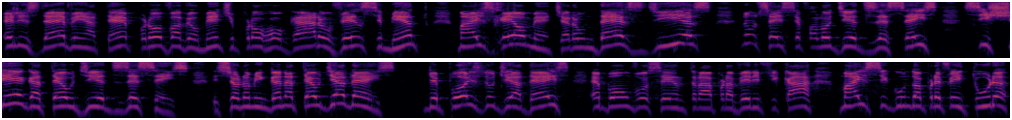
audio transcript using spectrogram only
Eles devem até provavelmente prorrogar o vencimento, mas realmente eram 10 dias. Não sei se você falou dia 16, se chega até o dia 16. E se eu não me engano, até o dia 10 depois do dia 10, é bom você entrar para verificar, mas segundo a prefeitura,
